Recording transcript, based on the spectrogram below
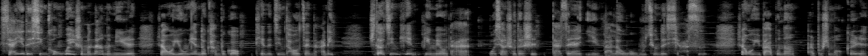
夏夜的星空为什么那么迷人，让我永远都看不够？天的尽头在哪里？直到今天，并没有答案。我想说的是，大自然引发了我无穷的遐思，让我欲罢不能，而不是某个人。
